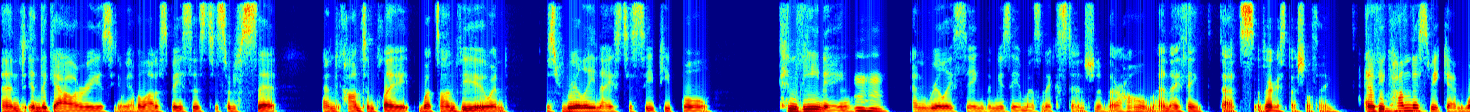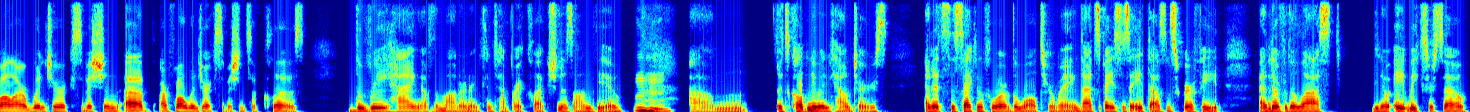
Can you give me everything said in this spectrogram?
and in the galleries. You know, we have a lot of spaces to sort of sit and contemplate what's on view. And it's really nice to see people convening mm-hmm. and really seeing the museum as an extension of their home. And I think that's a very special thing. And if you come this weekend while our winter exhibition, uh, our fall winter exhibitions have closed, the rehang of the modern and contemporary collection is on view. Mm-hmm. Um, it's called New Encounters, and it's the second floor of the Walter Wing. That space is eight thousand square feet, and over the last you know eight weeks or so,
